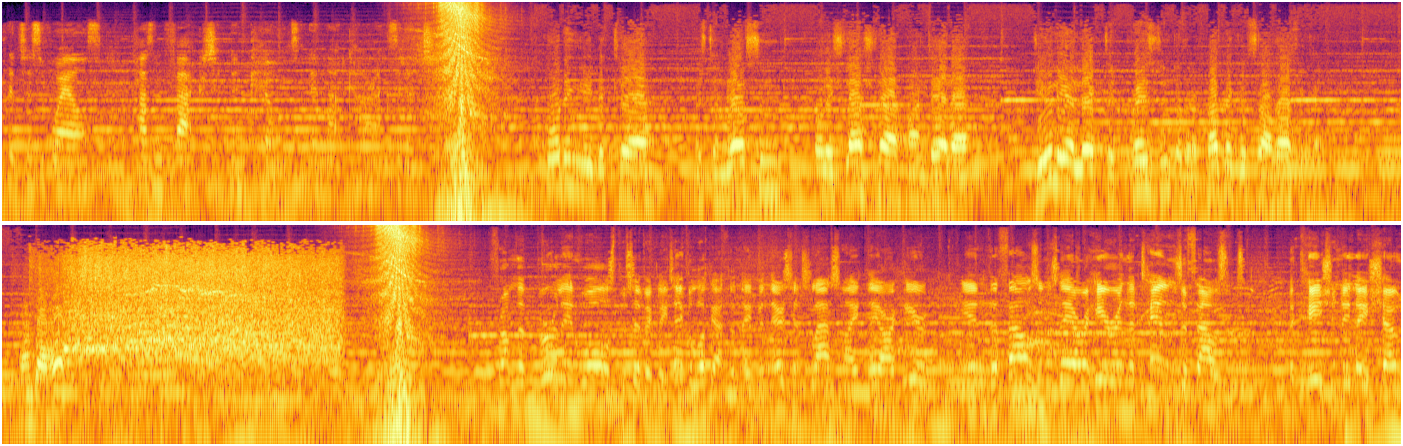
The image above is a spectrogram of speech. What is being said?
Princess of Wales, has in fact been killed in that car accident. accordingly declare Mr. Nelson Rolihlahla Mandela duly elected President of the Republic of South Africa. On behalf From the Berlin Wall specifically, take a look at them. They've been there since last night. They are here in the thousands, they are here in the tens of thousands. Occasionally they shout,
